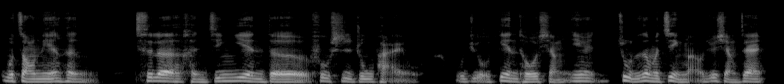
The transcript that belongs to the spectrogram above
我早年很。吃了很惊艳的富士猪排，我就有店头想，因为住的那么近嘛，我就想再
